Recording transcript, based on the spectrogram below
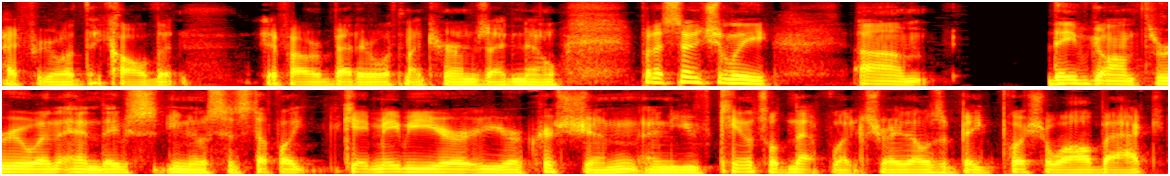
I forget what they called it. If I were better with my terms, I'd know. But essentially, um, they've gone through and, and they've you know said stuff like, okay, maybe you're you're a Christian and you've canceled Netflix, right? That was a big push a while back,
